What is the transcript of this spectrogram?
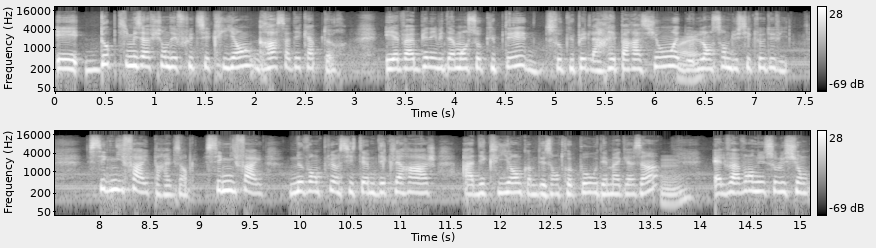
et d'optimisation des flux de ses clients grâce à des capteurs. Et elle va bien évidemment s'occuper, s'occuper de la réparation et de l'ensemble du cycle de vie. Signify, par exemple. Signify ne vend plus un système d'éclairage à des clients comme des entrepôts ou des magasins. Mhm. Elle va vendre une solution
